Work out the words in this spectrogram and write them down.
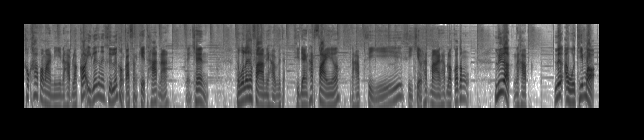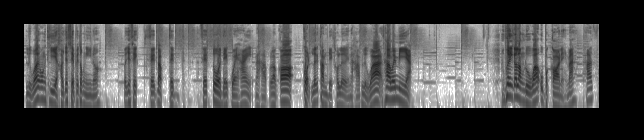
คร่าวๆประมาณนี้นะครับแล้วก็อีกเรื่องนึงคือเรื่องของการสังเกตธาตุนะ อย่างเช่น สมมติเราจะฟาร์มเนี่ยครับสีแดงธาตุไฟเนอะนะครับ สีสีเขียวธาตุไม้ครับ เราก็ต้องเลือกนะครับ เลือกอาวุธที่เหมาะหรือว่าบางทีเขาจะเซตไปตรงนี้เนาะเราจะเซตเซตแบบเซตเซตตัวเด็กไว้ให้นะครับ แล้วก็กดเลือกตามเด็กเขาเลยนะครับ หรือว่าถ้าไม่มีอะเพื่อนก็ลองดูว่าอุปกรณ์เนี่ยเห็นไหมธาตุไฟ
